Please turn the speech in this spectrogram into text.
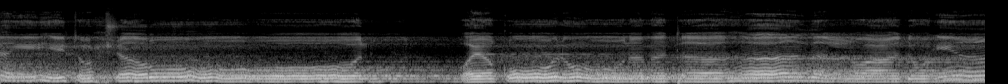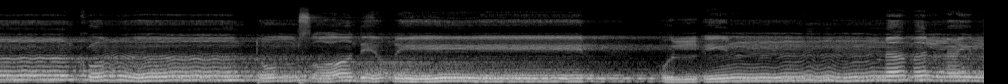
وإليه تحشرون ويقولون متى هذا الوعد إن كنتم صادقين قل إنما العلم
